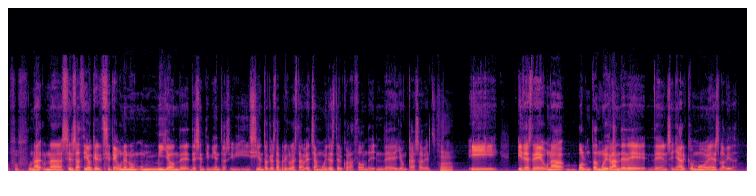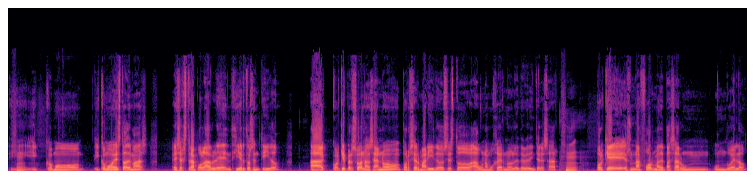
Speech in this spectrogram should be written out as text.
uf, una, una sensación que se te unen un, un millón de, de sentimientos. Y, y siento que esta película está hecha muy desde el corazón de, de John Cassavetes Mm. y, y desde una voluntad muy grande de, de enseñar cómo es la vida y, Hmm. y cómo, y cómo esto además es extrapolable en cierto sentido a cualquier persona. O sea, no por ser maridos esto a una mujer no le debe de interesar, Mm. porque es una forma de pasar un, un duelo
